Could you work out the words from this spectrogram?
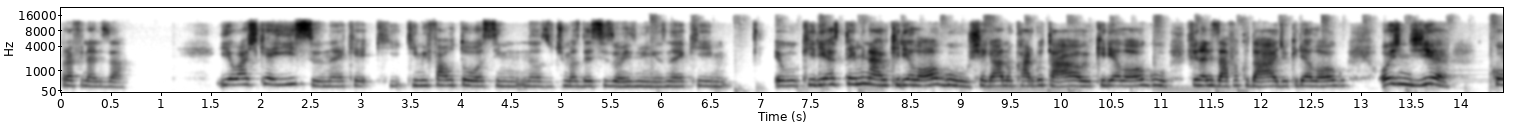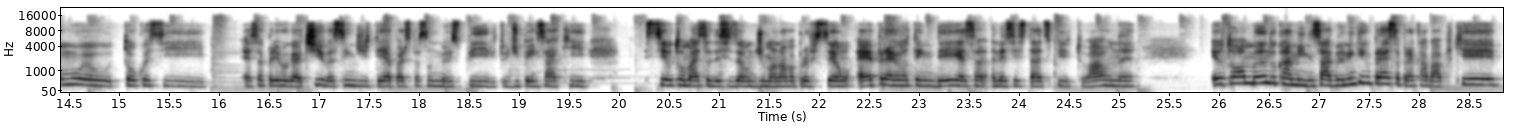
para finalizar. E eu acho que é isso, né, que, que, que, me faltou, assim, nas últimas decisões minhas, né, que eu queria terminar, eu queria logo chegar no cargo tal, eu queria logo finalizar a faculdade, eu queria logo... Hoje em dia, como eu tô com esse, essa prerrogativa, assim, de ter a participação do meu espírito, de pensar que se eu tomar essa decisão de uma nova profissão, é para eu atender essa necessidade espiritual, né, eu tô amando o caminho, sabe? Eu nem tenho pressa para acabar, porque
